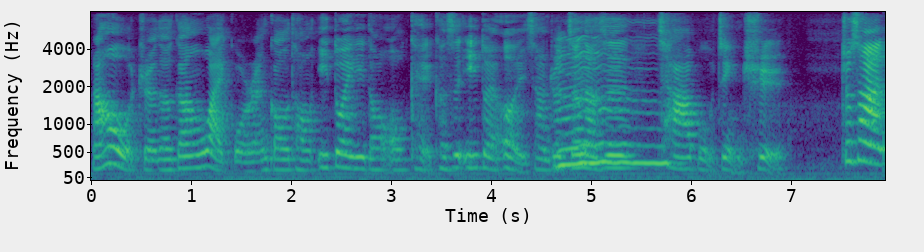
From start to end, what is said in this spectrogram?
然后我觉得跟外国人沟通一对一都 OK，可是一对二以上就真的是插不进去。就算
